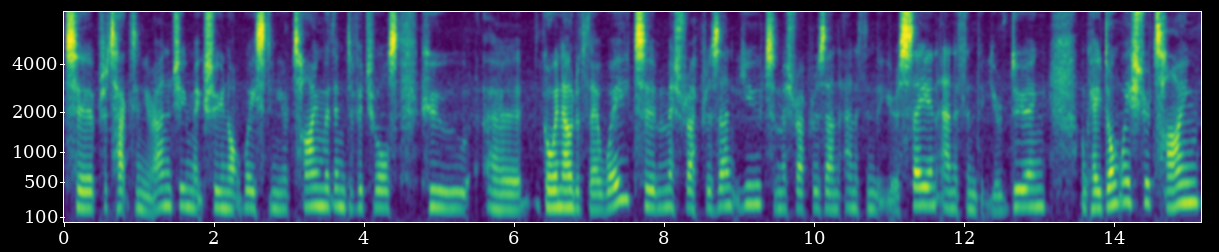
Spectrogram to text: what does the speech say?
to protecting your energy, make sure you're not wasting your time with individuals who are going out of their way to misrepresent you, to misrepresent anything that you're saying, anything that you're doing. Okay, don't waste your time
